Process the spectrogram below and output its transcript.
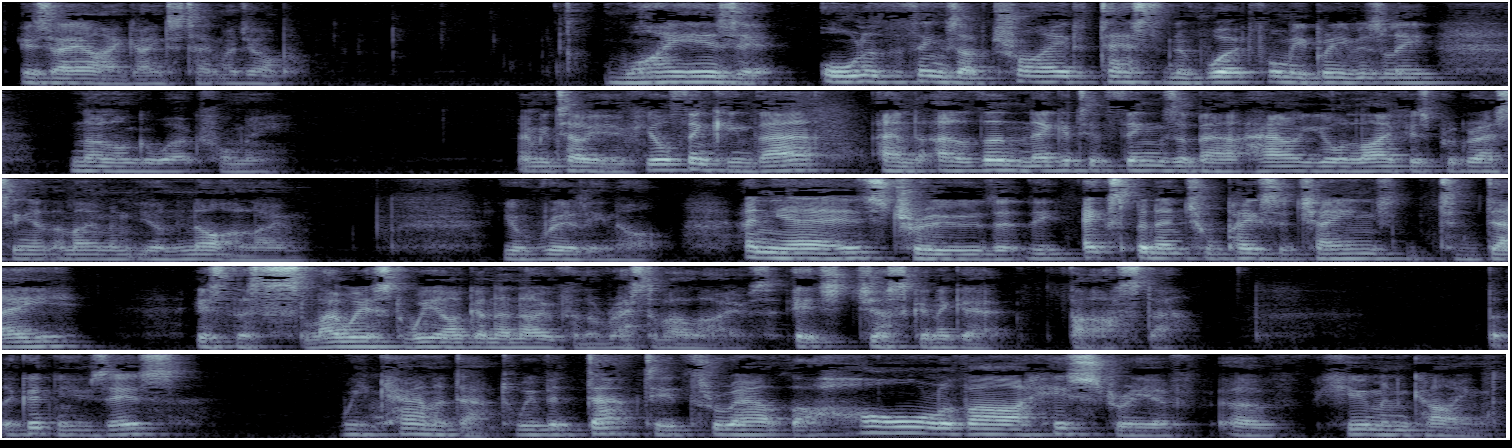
Is AI going to take my job? Why is it all of the things I've tried, tested, and have worked for me previously no longer work for me? Let me tell you, if you're thinking that and other negative things about how your life is progressing at the moment, you're not alone. You're really not. And yeah, it's true that the exponential pace of change today is the slowest we are going to know for the rest of our lives. It's just going to get faster. But the good news is we can adapt. We've adapted throughout the whole of our history of, of humankind.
